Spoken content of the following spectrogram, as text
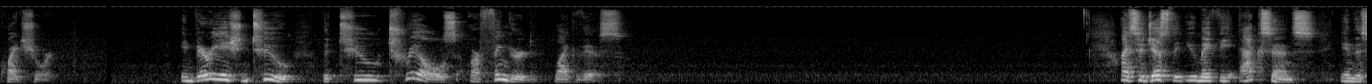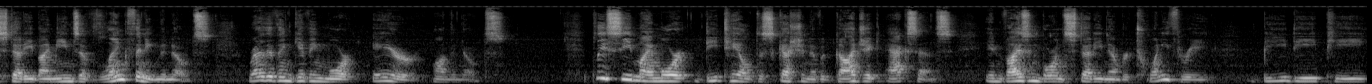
quite short. In variation 2, the two trills are fingered like this. I suggest that you make the accents in this study by means of lengthening the notes rather than giving more air on the notes. Please see my more detailed discussion of agogic accents in Weissenborn study number 23, BDP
